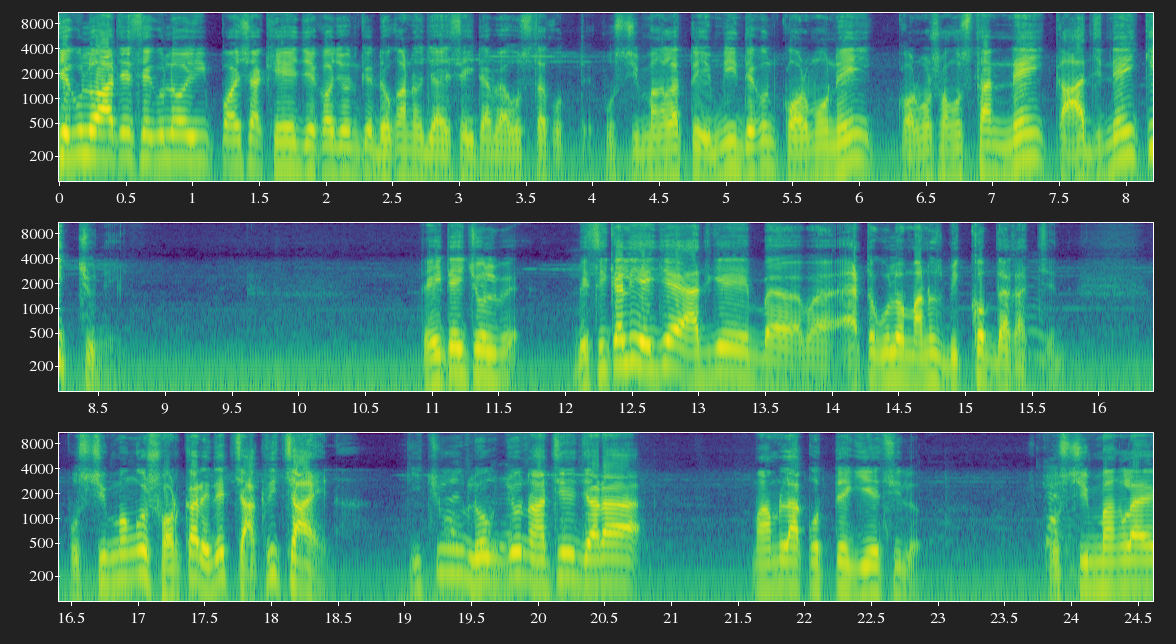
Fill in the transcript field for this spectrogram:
যেগুলো আছে সেগুলো ওই পয়সা খেয়ে যে কজনকে ঢোকানো যায় সেইটা ব্যবস্থা করতে। পশ্চিমবাংলার তো এমনি দেখুন কর্ম নেই কর্মসংস্থান নেই কাজ নেই কিচ্ছু নেই। তো এইটাই চলবে। বেসিক্যালি এই যে আজকে এতগুলো মানুষ বিক্ষোভ দেখাচ্ছেন পশ্চিমবঙ্গ সরকার এদের চাকরি চায় না। কিছু লোকজন আছে যারা মামলা করতে গিয়েছিল। পশ্চিমবাংলায়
